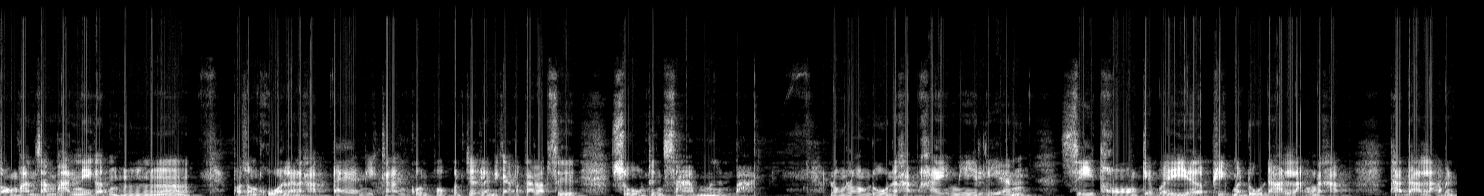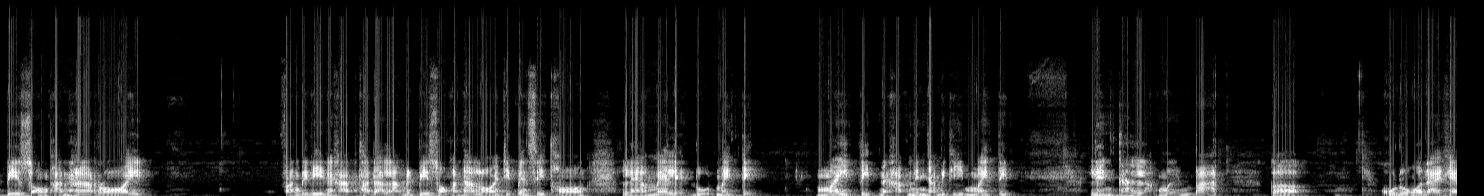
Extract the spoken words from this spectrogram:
สองพันสามพันนี่ก็หือพอสมควรแล้วนะครับ แต่มีการค้นพบค้นเจอและมีการประกาศรับซื้อสูงถึงสามหมื่นบาท ลองลองดูนะครับ ใครมีเหรียญสีทองเก็บไว้เยอะพลิกมาดูด้านหลังนะครับ ถ้าด้านหลังเป็นปี2500 ฟังดีๆนะครับ ถ้าด้านหลังเป็นปี 2500 ที่เป็นสีทอง แล้วแม่เหล็กดูดไม่ติด ไม่ติดนะครับ เน้นย้ำอีกทีไม่ติด เล่นกันหลักหมื่นบาท ก็ครูโด่งก็ได้แค่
